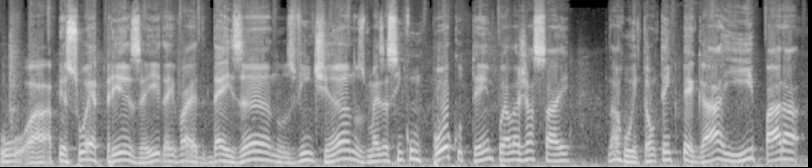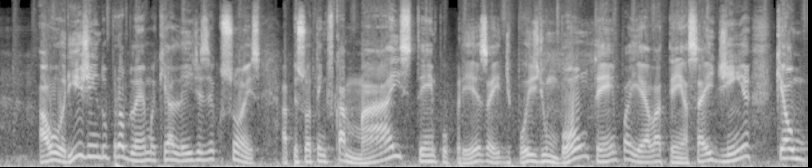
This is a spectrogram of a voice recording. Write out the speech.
O, a, pessoa é presa aí, daí vai 10 anos, 20 anos, mas assim, com pouco tempo ela já sai na rua. Então tem que pegar e ir para a origem do problema, que é a lei de execuções. A pessoa tem que ficar mais tempo presa, e depois de um bom tempo, aí ela tem a saidinha, que é um,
